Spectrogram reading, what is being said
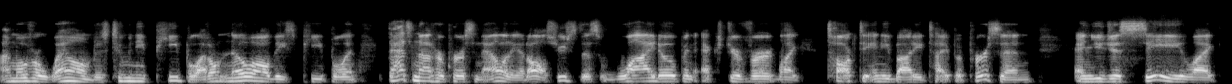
i'm overwhelmed there's too many people i don't know all these people and that's not her personality at all she's this wide open extrovert like talk to anybody type of person and you just see like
